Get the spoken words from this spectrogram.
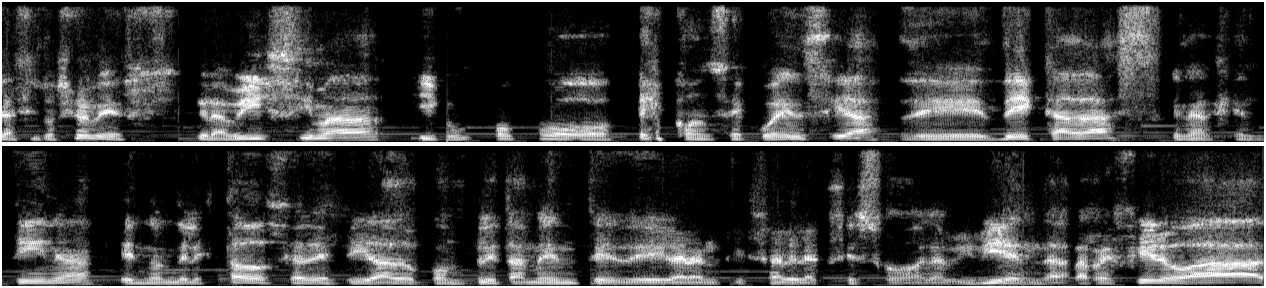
La situación es gravísima y un poco es consecuencia de décadas en Argentina en donde el Estado se ha desligado completamente de garantizar el acceso a la vivienda. Me refiero a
